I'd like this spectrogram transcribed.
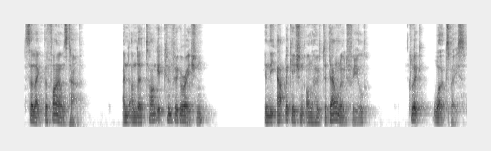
Select the Files tab, and under Target Configuration, in the Application on Host to Download field, click Workspace.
